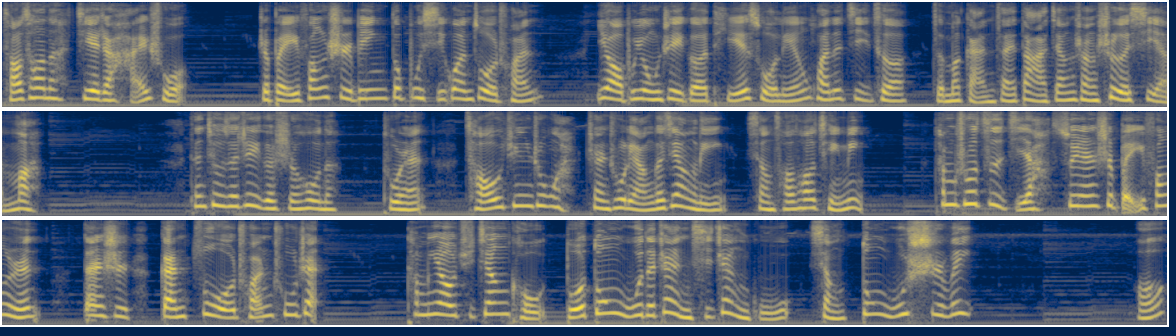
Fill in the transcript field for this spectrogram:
曹操呢，接着还说，这北方士兵都不习惯坐船。要不用这个铁索连环的计策，怎么敢在大江上涉险嘛？但就在这个时候呢，突然曹军中啊站出两个将领，向曹操请命。他们说自己啊虽然是北方人，但是敢坐船出战。他们要去江口夺东吴的战旗战鼓，向东吴示威。哦，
